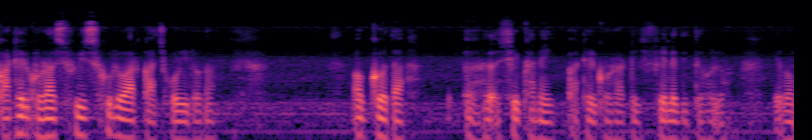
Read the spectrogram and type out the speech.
কাঠের ঘোড়ার সুইচগুলো আর কাজ করিল না। অজ্ঞতা সেখানেই কাঠের ঘোড়াটি ফেলে দিতে হলো এবং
